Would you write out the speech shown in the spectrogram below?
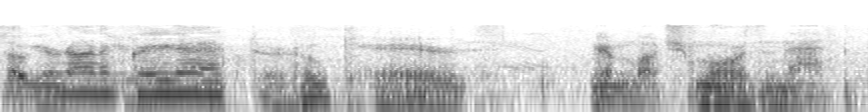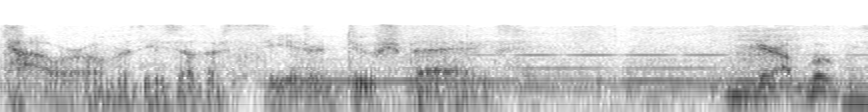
So you're not a great actor. Who cares? You're much more than that. Tower over these other theater douchebags. You're a movie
